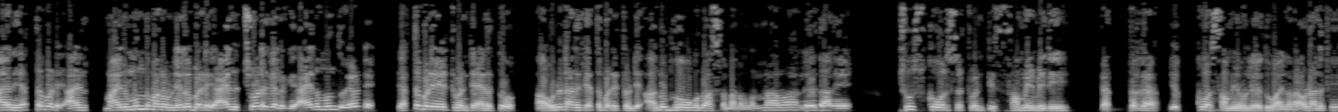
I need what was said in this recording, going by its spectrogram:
ఆయన ఎత్తబడి ఆయన ఆయన ముందు మనం నిలబడి ఆయన చూడగలిగి ఆయన ముందు ఏమంటే ఎత్తబడేటువంటి ఆయనతో ఉండడానికి ఎత్తబడేటువంటి అనుభవములు అసలు మనం ఉన్నామా లేదా అని చూసుకోవాల్సినటువంటి సమయం ఇది. పెద్దగా ఎక్కువ సమయం లేదు ఆయన రావడానికి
